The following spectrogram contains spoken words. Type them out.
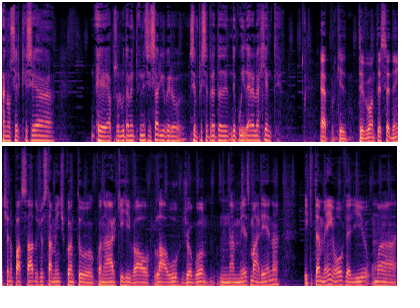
a no ser que sea é absolutamente necessário, pero sempre se trata de, de, cuidar a la gente. É, porque teve um antecedente ano passado, justamente quando, quando a arquirrival Laú jogou na mesma arena e que também houve ali uma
